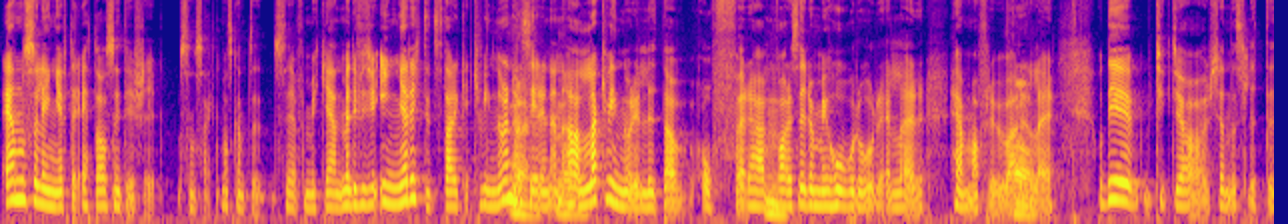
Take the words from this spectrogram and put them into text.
än så länge efter ett avsnitt i och för sig, som sagt, man ska inte säga för mycket än, men det finns ju inga riktigt starka kvinnor i den här nej, serien än. Nej. Alla kvinnor är lite av offer, här, mm. vare sig de är horor eller hemmafruar ja. eller... Och det tyckte jag kändes lite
